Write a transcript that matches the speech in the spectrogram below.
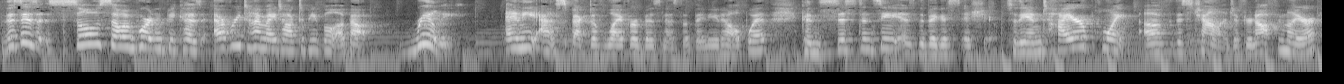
This is so, so important because every time I talk to people about really any aspect of life or business that they need help with, consistency is the biggest issue. So the entire point of this challenge, if you're not familiar,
